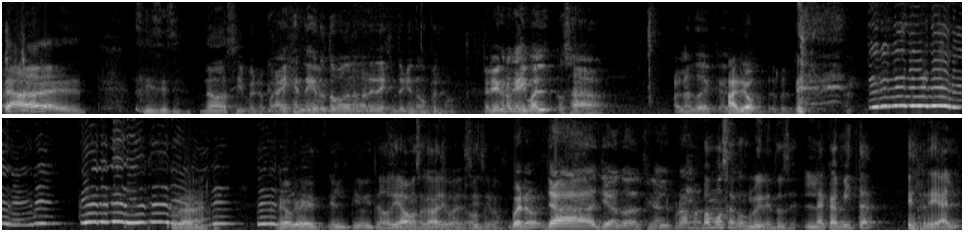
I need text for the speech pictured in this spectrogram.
Claro, eh, Sí, sí, sí. No, sí, pero hay gente que lo toma de una manera y hay gente que no, pero... Pero yo creo que igual, o sea, hablando de... ¿Aló? Creo que el tío ahorita... No, ya vamos a acabar igual, Sí, sí. Bueno, ya llegando al final del programa, Vamos a concluir entonces. ¿La camita es real?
